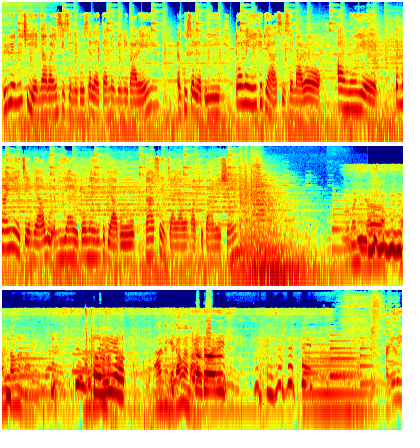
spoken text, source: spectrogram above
ဗီဒီယိုညချီရဲ့ညပိုင်းစီစဉ်တွေကိုဆက်လက်တင်ပြနေပါတယ်။ အခုဆက်လက်ပြီးတော်လှန်ရေးကြပြအစီအစဉ်မှာတော့အောင်လွန်းရဲ့တမိုင်းရဲ့ကျယ်များလို့အမည်ရတဲ့တော်လှန်ရေးကြပြကိုနားဆင်ကြရတော့မှာဖြစ်ပါတယ်ရှင်။ဘာကြီးอ่ะအားတောင်းမှမှာပဲ။တော်ပြီရော။အားတကယ်တောင်းမှမှာ။တော်ပြီ။ဆိုင်လီ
